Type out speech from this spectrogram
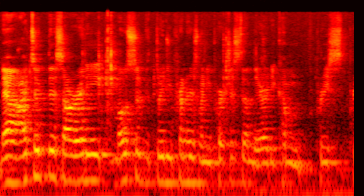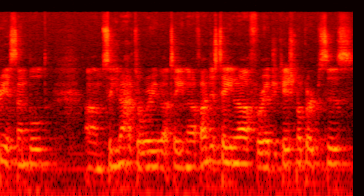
Now, I took this already. Most of the 3D printers, when you purchase them, they already come pre pre-assembled, um, so you don't have to worry about taking it off. I'm just taking it off for educational purposes.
